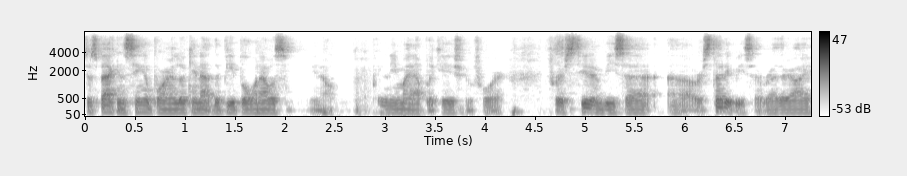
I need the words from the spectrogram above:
just back in Singapore and looking at the people when I was, you know, putting in my application for for a student visa uh, or study visa rather, I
